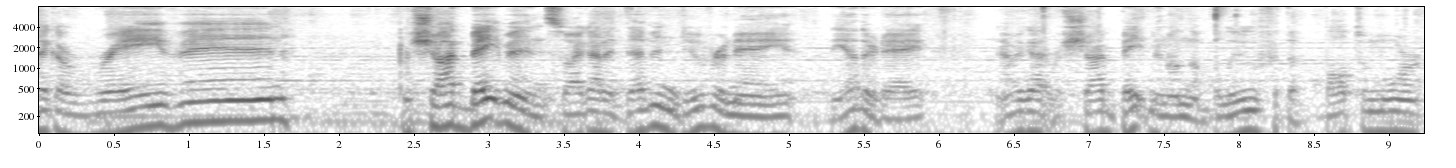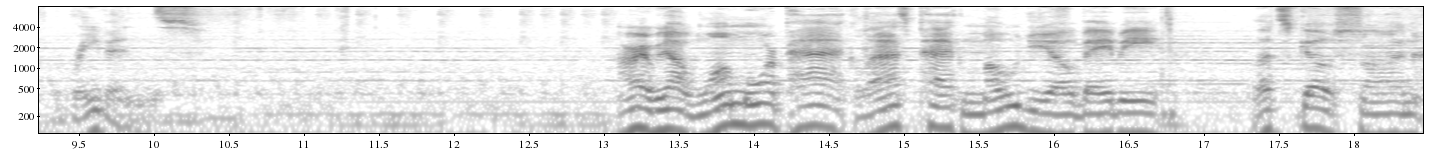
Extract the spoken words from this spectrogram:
Like a Raven. Rashod Bateman. So I got a Devin Duvernay the other day. Now we got Rashod Bateman on the blue for the Baltimore Ravens. Alright, we got one more pack. Last pack Mojo, baby. Let's go, son.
